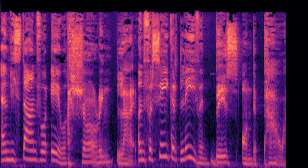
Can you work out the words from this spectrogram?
En die staan voor eeuwig. assuring life Een verzekerd leven based on the power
